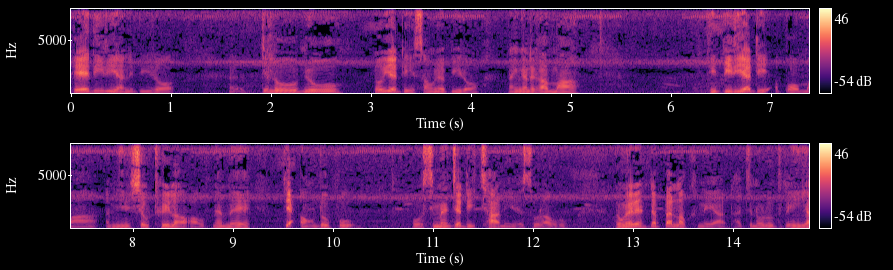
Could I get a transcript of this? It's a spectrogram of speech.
ဘဲသီးတွေကနေပြီးတော့ဒီလိုမျိုးလောက်ရက်တွေဆောင်ရွက်ပြီးတော့နိုင်ငံတကာမှာဒီ PDF တွေအပေါ်မှာအမြင်ရှုပ်ထွေးလာအောင်နာမည်ပြတ်အောင်လုပ်ဖို့ဟိုစီမံချက်တွေချနေတယ်ဆိုတာကိုလွန်ခဲ့တဲ့နှစ်ပတ်လောက်ခနေကဒါကျွန်တော်တို့သတင်းရ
